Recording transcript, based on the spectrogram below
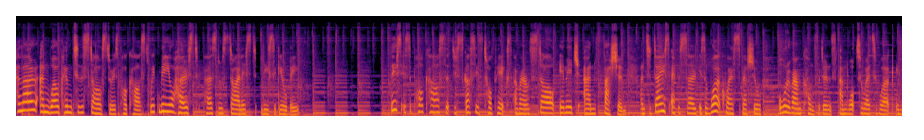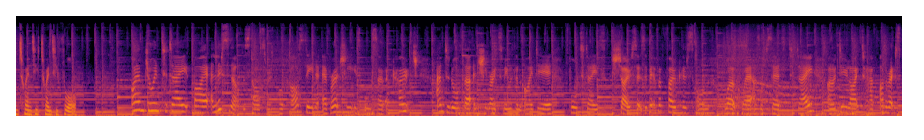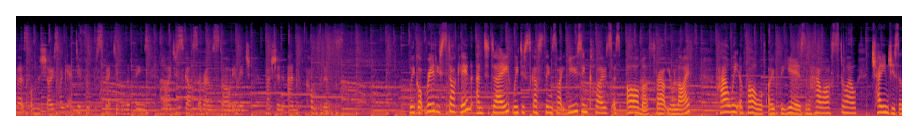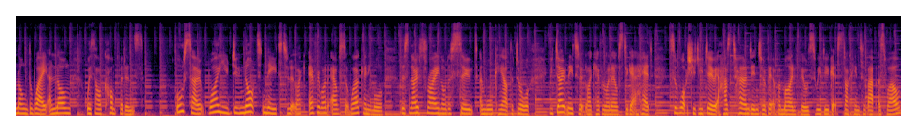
Hello and welcome to the Style Stories podcast with me, your host, personal stylist Lisa Gillbe. This is a podcast that discusses topics around style, image, and fashion. And today's episode is a workwear special all around confidence and what to wear to work in 2024. Joined today by a listener of the Style Stories podcast, Zena Everett. She is also a coach and an author, and she wrote to me with an idea for today's show. So it's a bit of a focus on workwear, as I've said today. And I do like to have other experts on the show so I get a different perspective on the things that I discuss around style, image, fashion, and confidence. We got really stuck in, and today we discuss things like using clothes as armour throughout your life how we evolve over the years and how our style changes along the way, along with our confidence. Also, why you do not need to look like everyone else at work anymore. There's no throwing on a suit and walking out the door. You don't need to look like everyone else to get ahead. So, what should you do? It has turned into a bit of a minefield, so we do get stuck into that as well.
